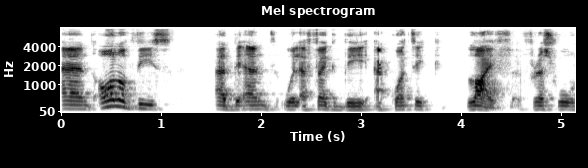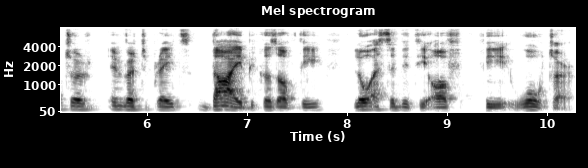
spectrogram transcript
And all of these at the end will affect the aquatic life. Freshwater invertebrates die because of the low acidity of the water.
